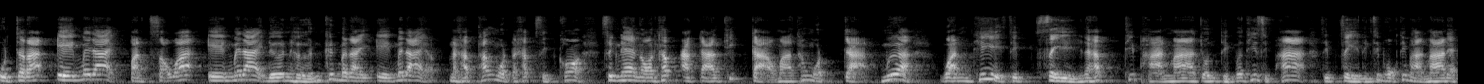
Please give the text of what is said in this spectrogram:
อุจจาระเองไม่ได้ ปัสสาวะเองไม่ได้เดินเหินขึ้นบันไดเองไม่ได้นะครับ ทั้งหมดนะครับ 10 ข้อ ซึ่งแน่นอนครับอาการที่กล่าวมาทั้งหมดจากเมื่อวันที่ 14 นะครับ ที่ผ่านมาจนถึงวันที่ 15 14 ถึง 16 ที่ผ่านมาเนี่ย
